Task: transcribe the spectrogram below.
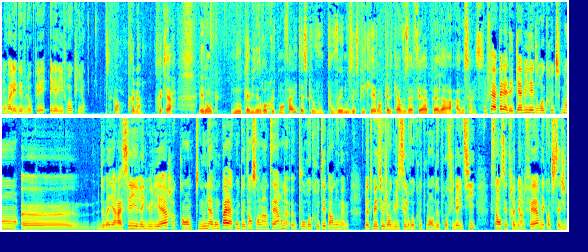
on va les développer et les livrer aux clients. D'accord, très bien, très clair. Et donc nous, cabinet de recrutement Fight, est-ce que vous pouvez nous expliquer dans quel cas vous avez fait appel à, nos services? On fait appel à des cabinets de recrutement euh, de manière assez irrégulière quand nous n'avons pas la compétence en interne euh, pour recruter par nous-mêmes. Notre métier aujourd'hui, c'est le recrutement de profils IT. Ça, on sait très bien le faire, mais quand il s'agit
